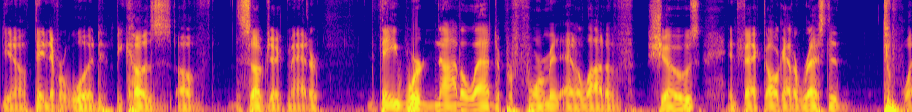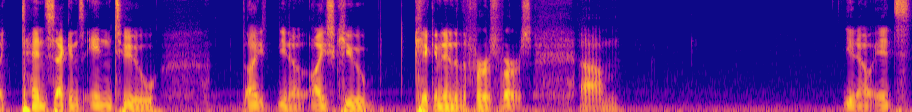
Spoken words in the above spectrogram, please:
you know, they never would because of the subject matter. They were not allowed to perform it at a lot of shows. In fact, all got arrested like 10 seconds into you know Ice Cube kicking into the first verse. Um, you know, it's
